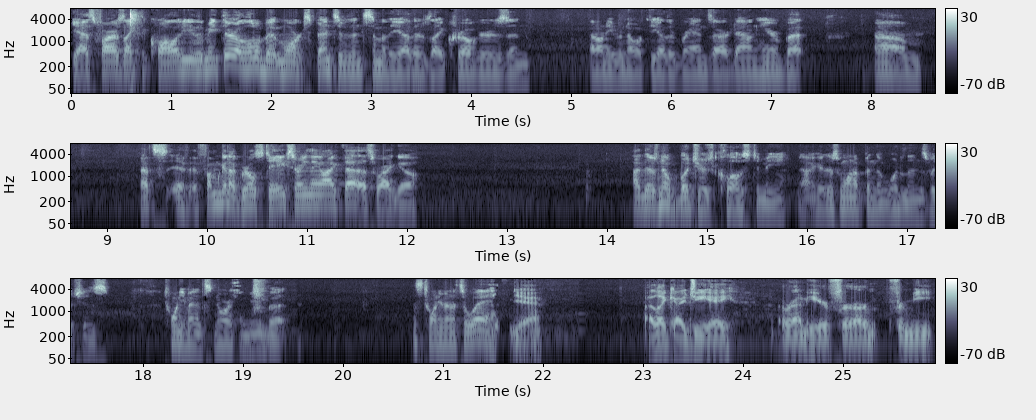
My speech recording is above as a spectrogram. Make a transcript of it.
Yeah, as far as like the quality of the meat, they're a little bit more expensive than some of the others, like Kroger's, and I don't even know what the other brands are down here. But um, that's if, if I'm gonna grill steaks or anything like that, that's where I go. Uh, there's no butchers close to me out here. There's one up in the woodlands, which is 20 minutes north of me, but that's 20 minutes away. Yeah, I like IGA around here for our for meat.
